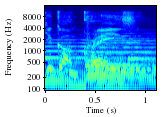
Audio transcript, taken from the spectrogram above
you're going crazy.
